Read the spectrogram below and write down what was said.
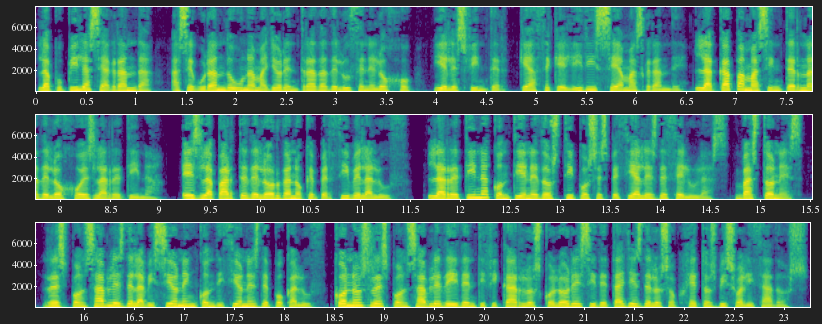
la pupila se agranda, asegurando una mayor entrada de luz en el ojo, y el esfínter, que hace que el iris sea más grande. La capa más interna del ojo es la retina. Es la parte del órgano que percibe la luz. La retina contiene dos tipos especiales de células. Bastones, responsables de la visión en condiciones de poca luz. Conos responsable de identificar los colores y detalles de los objetos visualizados.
